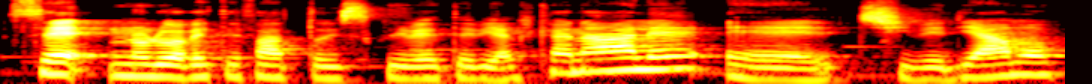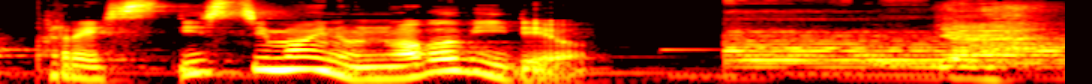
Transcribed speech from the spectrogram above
Se non lo avete fatto iscrivetevi al canale e ci vediamo prestissimo in un nuovo video. Yeah,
